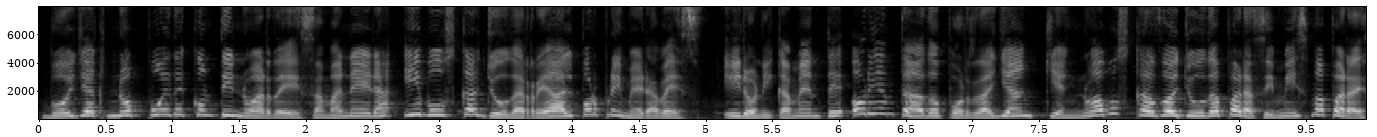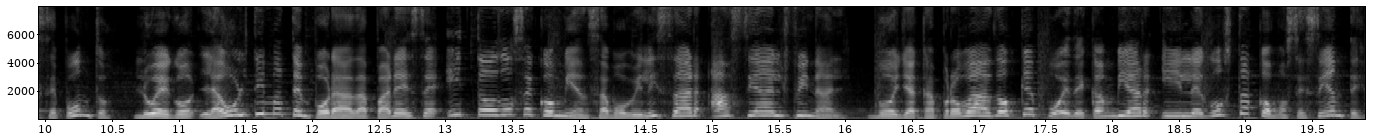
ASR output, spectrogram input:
Boyack no puede continuar de esa manera y busca ayuda real por primera vez irónicamente orientado por Dayan, quien no ha buscado ayuda para sí misma para ese punto. Luego, la última temporada aparece y todo se comienza a movilizar hacia el final. Boyack ha probado que puede cambiar y le gusta cómo se siente.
